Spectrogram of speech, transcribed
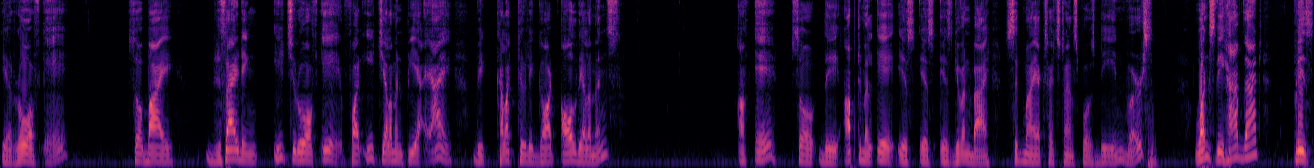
a row of A. So by deciding each row of A for each element Pii we collectively got all the elements of A. So the optimal A is, is, is given by sigma x h transpose D inverse. Once we have that please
